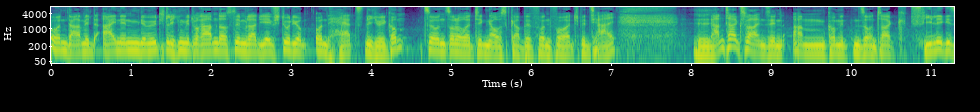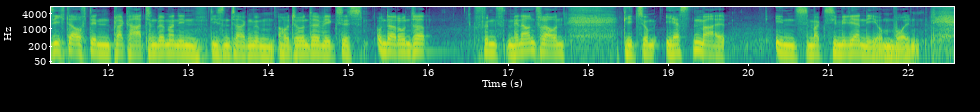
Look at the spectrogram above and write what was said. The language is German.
Und damit einen gemütlichen Mittwochabend aus dem Radio F-Studio und herzlich willkommen zu unserer heutigen Ausgabe von Vorort Spezial. Landtagswahlen sind am kommenden Sonntag. Viele Gesichter auf den Plakaten, wenn man in diesen Tagen mit dem Auto unterwegs ist. Und darunter fünf Männer und Frauen, die zum ersten Mal ins Maximilianeum wollen.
